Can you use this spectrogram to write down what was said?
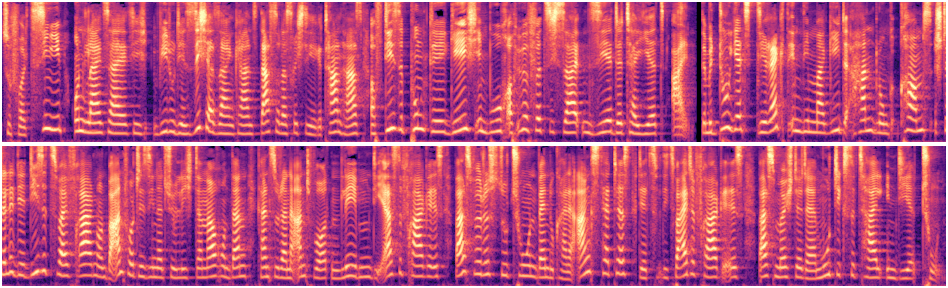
zu vollziehen und gleichzeitig, wie du dir sicher sein kannst, dass du das Richtige getan hast. Auf diese Punkte gehe ich im Buch auf über 40 Seiten sehr detailliert ein. Damit du jetzt direkt in die Magie der Handlung Handlung kommst, stelle dir diese zwei Fragen und beantworte sie natürlich dann auch und dann kannst du deine Antworten leben. Die erste Frage ist, was würdest du tun, wenn du keine Angst hättest? Die, die zweite Frage ist, was möchte der mutigste Teil in dir tun?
